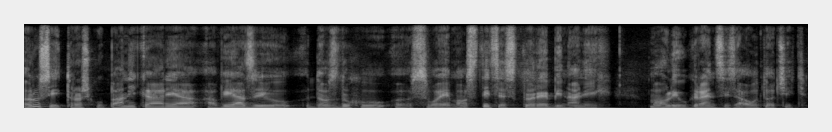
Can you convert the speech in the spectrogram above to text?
Rusi trošku panikária a vyhadzujú do vzduchu e, svoje mosty, cez ktoré by na nich mohli Ukrajinci zautočiť.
